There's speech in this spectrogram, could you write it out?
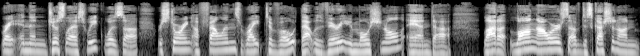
Right. And then just last week was uh, restoring a felon's right to vote. That was very emotional and uh, a lot of long hours of discussion on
